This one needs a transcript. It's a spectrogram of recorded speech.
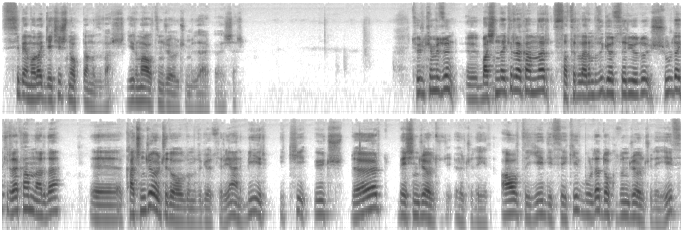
si bemola geçiş noktamız var. 26. ölçümüzde arkadaşlar. Türkümüzün e, başındaki rakamlar satırlarımızı gösteriyordu. Şuradaki rakamlarda e, kaçıncı ölçüde olduğumuzu gösteriyor. Yani 1, 2, 3, 4, 5. Ölçü, ölçüdeyiz. 6, 7, 8 burada 9. ölçüdeyiz.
